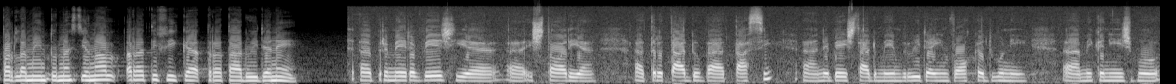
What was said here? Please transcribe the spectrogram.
Parlamento Nacional ratifica tratado idane. A primeira vez é a história tratado da TASSI, nebe Estado membro ida invoca do uni mecanismo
